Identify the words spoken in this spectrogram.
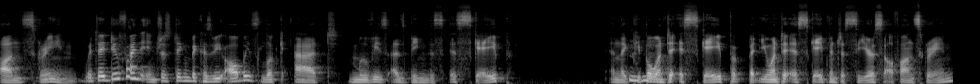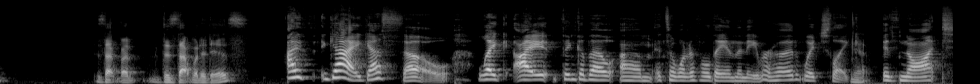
on screen, which I do find interesting because we always look at movies as being this escape. And like people mm-hmm. want to escape, but you want to escape and just see yourself on screen. Is that what is that what it is? I yeah, I guess so. Like I think about um It's a Wonderful Day in the Neighborhood, which like Yeah. is not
